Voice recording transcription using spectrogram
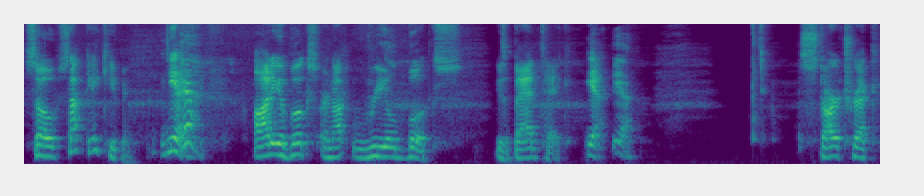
So stop gatekeeping. Yeah. Audiobooks are not real books is a bad take. Yeah. yeah. Star Trek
